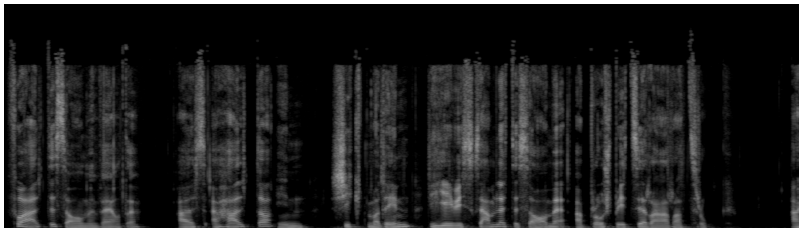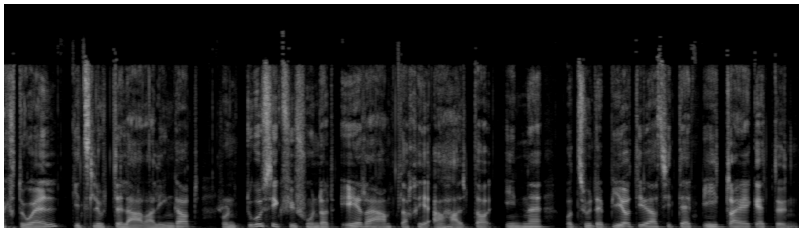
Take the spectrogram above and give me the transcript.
von alten Samen werden. Als Erhalterin schickt man dann die jeweils gesammelten Samen an Pro Spezie Rara zurück. Aktuell gibt es laut Lara Lingard rund 1500 ehrenamtliche ErhalterInnen, die zu der Biodiversität beitragen.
